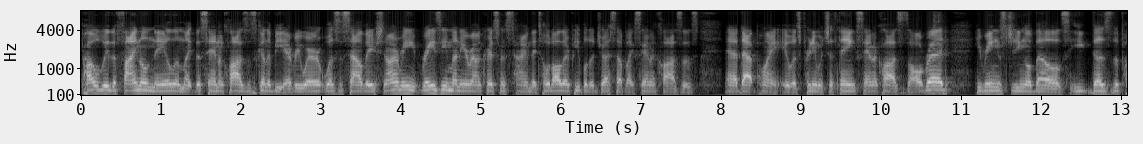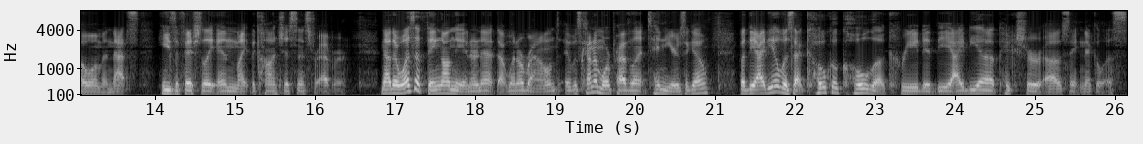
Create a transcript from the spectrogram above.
probably the final nail in like the Santa Claus is going to be everywhere was the Salvation Army raising money around Christmas time. They told all their people to dress up like Santa Clauses. And at that point, it was pretty much a thing. Santa Claus is all red. He rings jingle bells. He does the poem, and that's he's officially in like the consciousness forever. Now, there was a thing on the internet that went around. It was kind of more prevalent 10 years ago, but the idea was that Coca Cola created the idea picture of St. Nicholas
